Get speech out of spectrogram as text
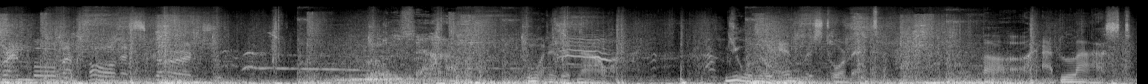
Tremble before the scourge. What is it now? You will know endless torment. Ah, at last.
